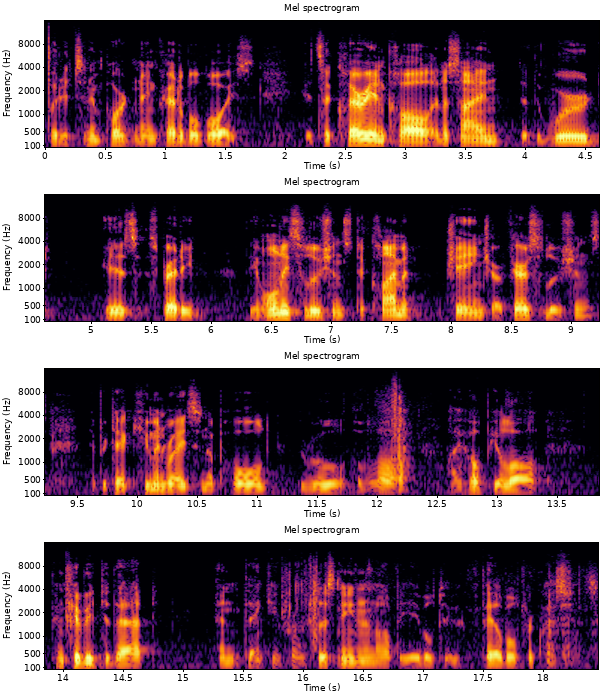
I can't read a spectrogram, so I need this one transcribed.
but it's an important and credible voice. It's a clarion call and a sign that the word is spreading. The only solutions to climate change are fair solutions that protect human rights and uphold the rule of law. I hope you'll all contribute to that, and thank you for listening, and I'll be able to available for questions.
